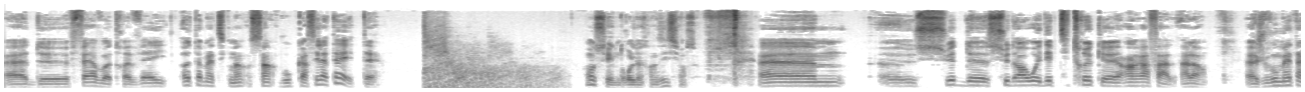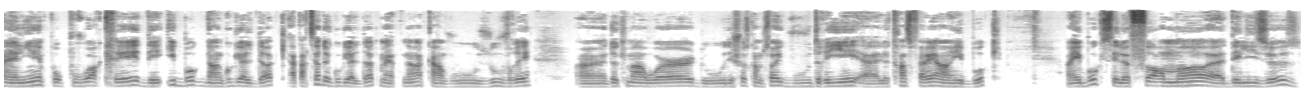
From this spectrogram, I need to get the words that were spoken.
euh, de faire votre veille automatiquement sans vous casser la tête. Oh, c'est une drôle de transition, ça. Euh, euh, suite de suite ah des petits trucs euh, en rafale. Alors, euh, je vais vous mettre un lien pour pouvoir créer des e-books dans Google Doc. À partir de Google Doc maintenant, quand vous ouvrez un document Word ou des choses comme ça et que vous voudriez le transférer en e-book, un e-book c'est le format des liseuses.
